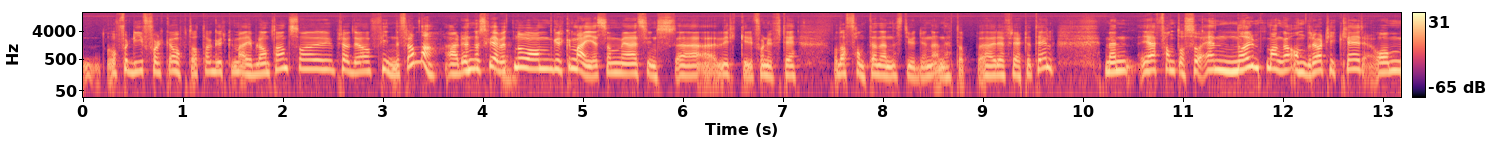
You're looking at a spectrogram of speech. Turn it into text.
og fordi folk er opptatt av gurkemeie bl.a., så prøvde jeg å finne fram, da. Er det skrevet noe om gurkemeie som jeg syns uh, virker fornuftig? Og da fant jeg denne studien jeg nettopp refererte til. Men jeg fant også enormt mange andre artikler om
